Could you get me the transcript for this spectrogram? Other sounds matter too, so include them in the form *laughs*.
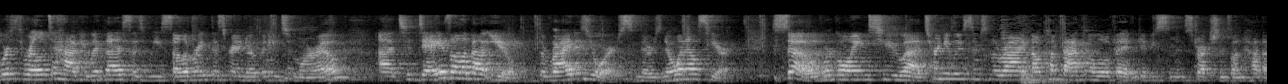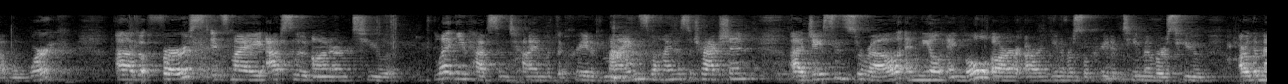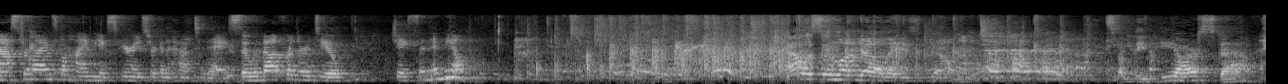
We're thrilled to have you with us as we celebrate this grand opening tomorrow. Uh, today is all about you. The ride is yours. There's no one else here. So we're going to uh, turn you loose into the ride, and I'll come back in a little bit and give you some instructions on how that will work. Uh, but first, it's my absolute honor to let you have some time with the creative minds behind this attraction. Uh, Jason Surrell and Neil Engel are our Universal Creative team members who are the masterminds behind the experience you're going to have today. So without further ado, Jason and Neil. Allison Lundell, ladies and gentlemen. Of the PR staff.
